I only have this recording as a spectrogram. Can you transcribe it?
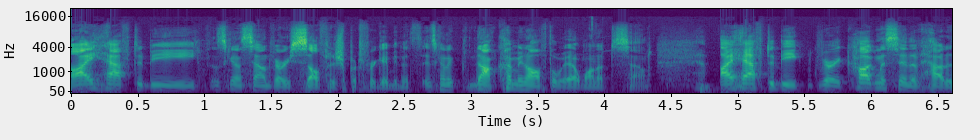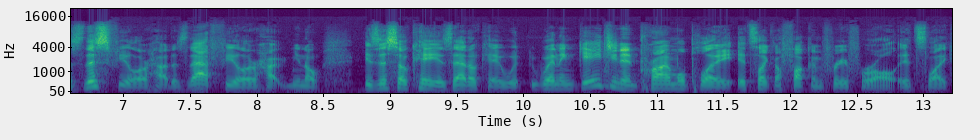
I have to be. Is going to sound very selfish, but forgive me. It's, it's going to not coming off the way I want it to sound. I have to be very cognizant of how does this feel, or how does that feel, or how you know is this okay? Is that okay? When engaging in primal play, it's like a fucking free for all. It's like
